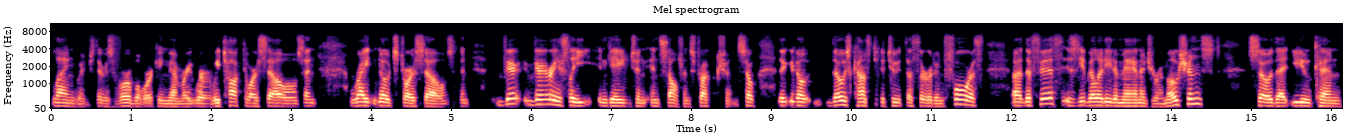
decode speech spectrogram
language. There's verbal working memory where we talk to ourselves and write notes to ourselves and var- variously engage in, in self-instruction. So, you know, those constitute the third and fourth. Uh, the fifth is the ability to manage your emotions so that you can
